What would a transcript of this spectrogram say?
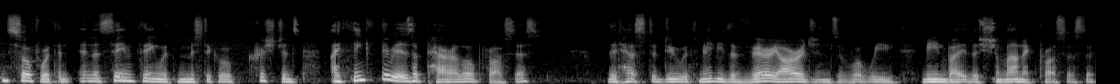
and so forth. And, and the same thing with mystical christians. I think there is a parallel process that has to do with maybe the very origins of what we mean by the shamanic process. The,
